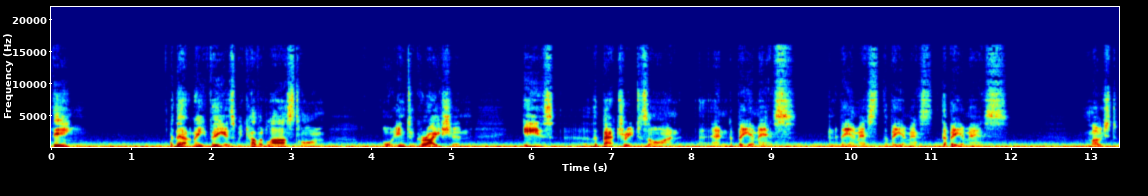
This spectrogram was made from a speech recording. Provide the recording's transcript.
thing about an EV, as we covered last time, or integration, is the battery design and the BMS. And the BMS, the BMS, the BMS. Most,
